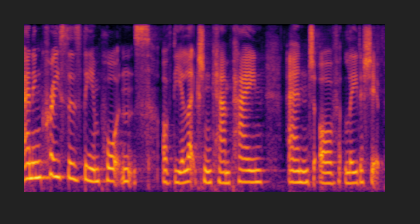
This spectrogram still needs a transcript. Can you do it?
and increases the importance of the election campaign and of leadership.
